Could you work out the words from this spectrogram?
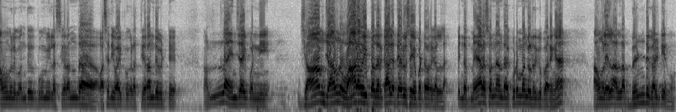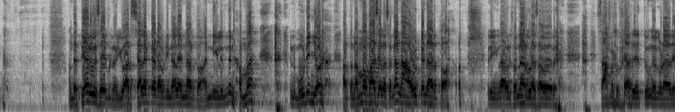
அவங்களுக்கு வந்து பூமியில் சிறந்த வசதி வாய்ப்புகளை திறந்து விட்டு நல்லா என்ஜாய் பண்ணி ஜாம் ஜாம்னு வாழ வைப்பதற்காக தேர்வு செய்யப்பட்டவர்கள்ல இப்போ இந்த மேலே சொன்ன அந்த குடும்பங்கள் இருக்குது பாருங்கள் அவங்களையெல்லாம் நல்லா பெண்டு கழட்டியிருப்போம் அந்த தேர்வு செய்யப்படும் யூ ஆர் செலக்டட் அப்படின்னால என்ன அர்த்தம்? அன்னிலிருந்து நம்ம முடிஞ்சோன்னு அர்த்தம். நம்ம பாஷையில் சொன்னால் நான் அவுட்டுன்னு அர்த்தம். சரிங்களா? அவர் சொன்னார்ல சவர் சாப்பிடக்கூடாது தூங்கக்கூடாது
